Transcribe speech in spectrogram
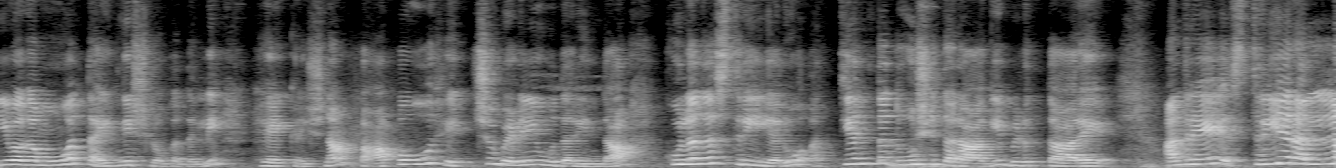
ಇವಾಗ ಮೂವತ್ತೈದನೇ ಶ್ಲೋಕದಲ್ಲಿ, ಹೇ ಕೃಷ್ಣ, ಪಾಪವು ಹೆಚ್ಚು ಬೆಳೆಯುವುದರಿಂದ ಕುಲದ ಸ್ತ್ರೀಯರು ಅತ್ಯಂತ ದೂಷಿತರಾಗಿ ಬಿಡುತ್ತಾರೆ. ಅಂದ್ರೆ ಸ್ತ್ರೀಯರೆಲ್ಲ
